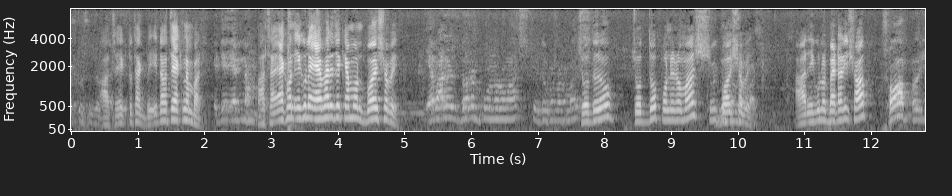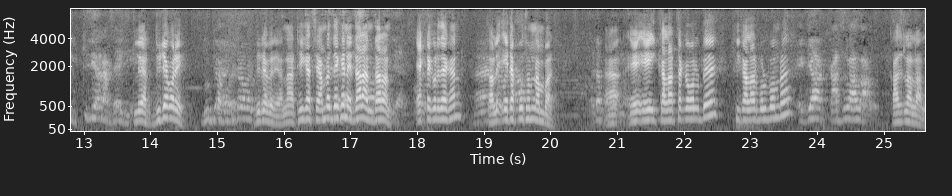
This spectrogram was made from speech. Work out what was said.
একটু সুযোগ আচ্ছা একটু থাকবে। এটা হচ্ছে এক নাম্বার। এটা এক নম্বর। আচ্ছা এখন এগুলো অ্যাভারেজে কেমন বয়স হবে? এবারে ধরেন পনেরো মাস চোদ্দ পনেরো মাস। চোদ্দ চোদ্দ পনেরো মাস বয়স হবে। আর এগুলোর ব্যাটারি সব? সব ক্লিয়ার আছে এই যে। ক্লিয়ার দুইটা করে? দুইটা করে। না ঠিক আছে আমরা দেখে নেই। দাঁড়ান দাঁড়ান। একটা করে দেখান। তাহলে এটা প্রথম নাম্বার। এই কালারটাকে বলবে। কি কালার বলব আমরা? এটা কাজলা লাল। কাজলা লাল।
